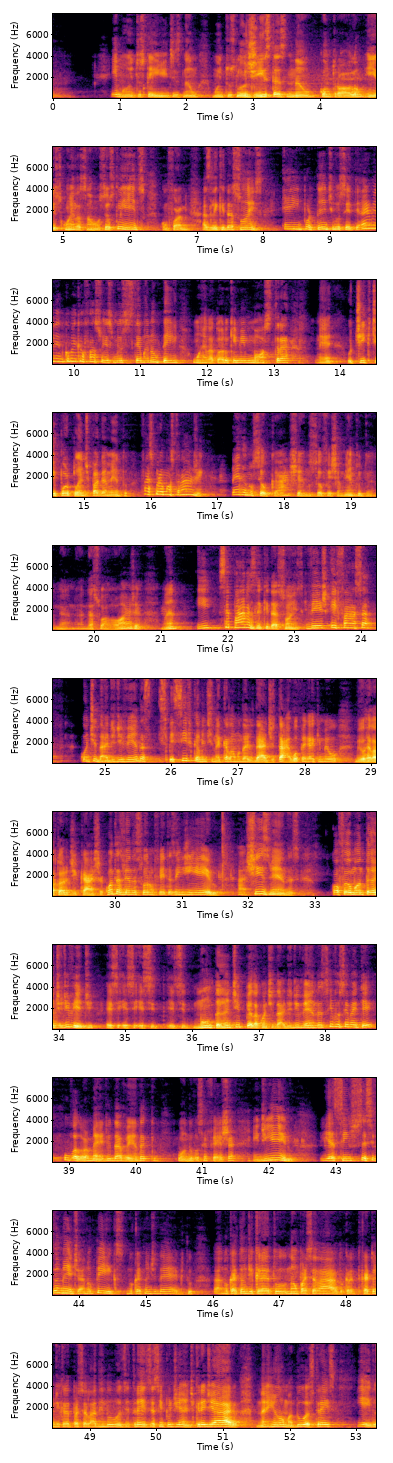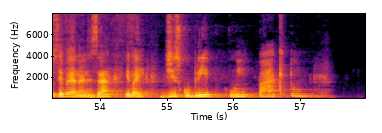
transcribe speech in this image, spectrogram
E muitos clientes não, muitos lojistas não controlam isso com relação aos seus clientes, conforme as liquidações. É importante você ter. Ah, Melina, como é que eu faço isso? Meu sistema não tem um relatório que me mostra é, o ticket por plano de pagamento. Faz por amostragem. Pega no seu caixa, no seu fechamento da, da sua loja, né, e separa as liquidações. Veja e faça quantidade de vendas especificamente naquela modalidade. Tá, vou pegar aqui meu, meu relatório de caixa. Quantas vendas foram feitas em dinheiro? Ah, X vendas. Qual foi o montante? Divide esse, esse, esse, esse montante pela quantidade de vendas e você vai ter o valor médio da venda quando você fecha em dinheiro. E assim sucessivamente, ah, no Pix, no cartão de débito, ah, no cartão de crédito não parcelado, cartão de crédito parcelado em duas e três e assim por diante, crediário, né, em uma, duas, três. E aí você vai analisar e vai descobrir o impacto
